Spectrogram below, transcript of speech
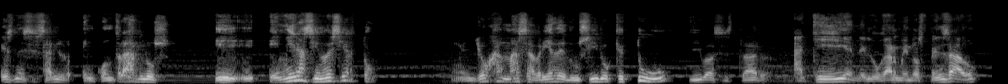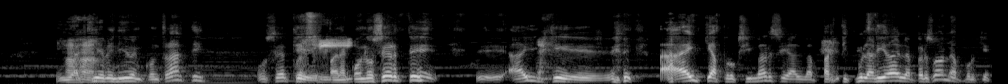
es necesario encontrarlos. Y, y- y mira si no es cierto. Yo jamás habría deducido que tú ibas a estar aquí en el lugar menos pensado y Ajá. aquí he venido a encontrarte. O sea que Pues sí. para conocerte eh, hay, que, hay que aproximarse a la particularidad de la persona, porque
